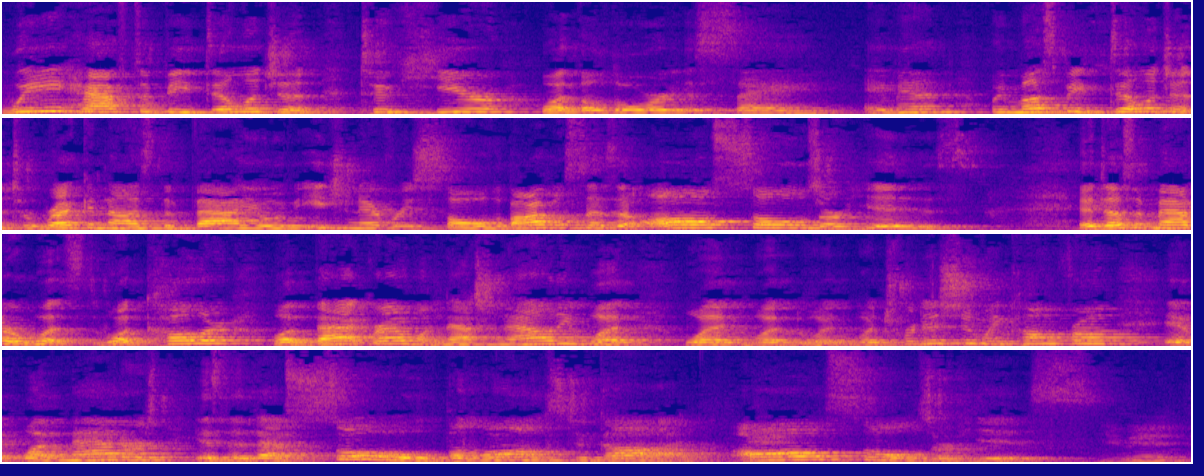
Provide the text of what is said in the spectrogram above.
We have to be diligent to hear what the Lord is saying. Amen. We must be diligent to recognize the value of each and every soul. The Bible says that all souls are His. It doesn't matter what, what color, what background, what nationality, what, what, what, what, what tradition we come from. It, what matters is that that soul belongs to God. All souls are His. Amen.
